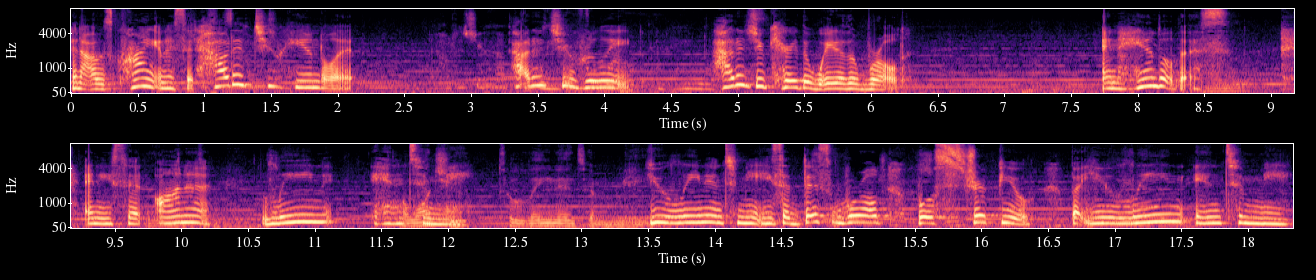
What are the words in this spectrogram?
and I was crying and I said, How did you handle it? How did you really, how did you carry the weight of the world and handle this? And he said, Anna, lean into me. To lean into me. You lean into me. He said, This world will strip you, but you lean into me,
